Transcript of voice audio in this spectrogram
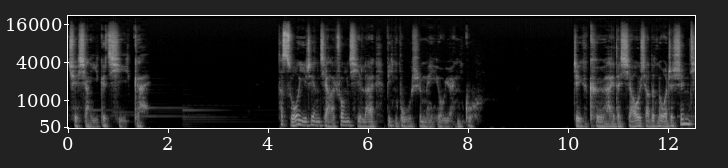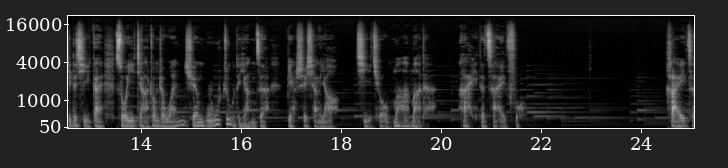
却像一个乞丐。他所以这样假装起来，并不是没有缘故。这个可爱的小小的裸着身体的乞丐，所以假装着完全无助的样子，便是想要祈求妈妈的爱的财富。孩子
